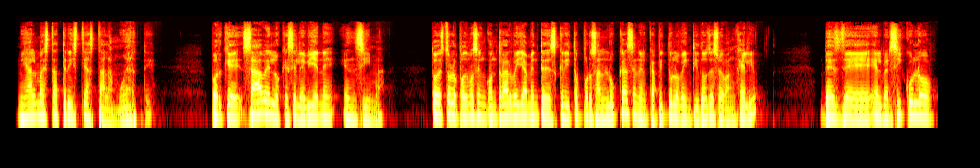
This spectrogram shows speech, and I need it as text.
mi alma está triste hasta la muerte, porque sabe lo que se le viene encima. Todo esto lo podemos encontrar bellamente descrito por San Lucas en el capítulo 22 de su Evangelio, desde el versículo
